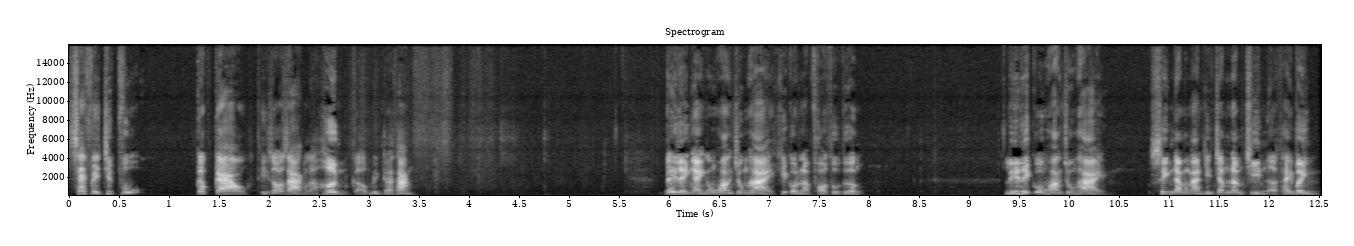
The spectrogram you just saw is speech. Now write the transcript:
xét về chức vụ cấp cao thì rõ ràng là hơn cả ông Đinh La Thăng. Đây là hình ảnh ông Hoàng Trung Hải khi còn làm Phó Thủ tướng. Lý lịch của ông Hoàng Trung Hải, sinh năm 1959 ở Thái Bình.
